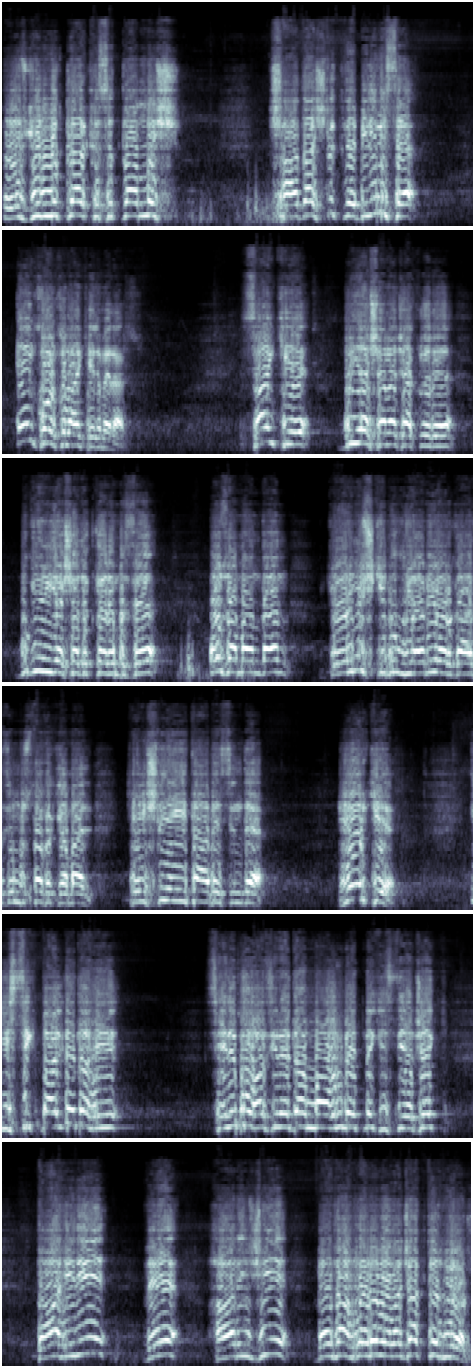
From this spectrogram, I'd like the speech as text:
Özgürlükler kısıtlanmış. Çağdaşlık ve bilim ise en korkulan kelimeler. Sanki bu yaşanacakları, bugün yaşadıklarımızı o zamandan görmüş gibi uyarıyor Gazi Mustafa Kemal gençliğe hitabesinde. Diyor ki, istikbalde dahi seni bu hazineden mahrum etmek isteyecek dahili ve harici bedahların olacaktır diyor.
